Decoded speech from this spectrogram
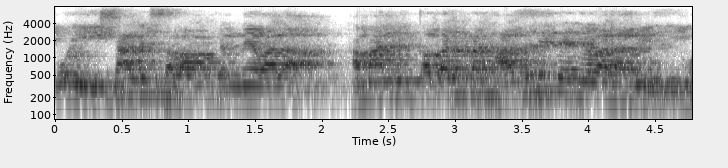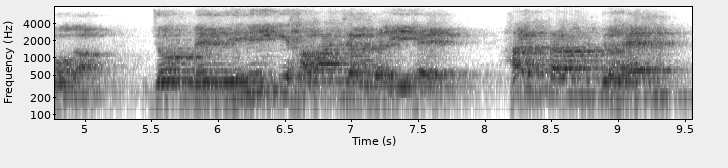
कोई इशारे सवाब करने वाला, हमारी कब्र पर हाजिरी देने वाला भी नहीं होगा। जो बेदीनी की हवा चल रही है, हर तरफ़ जो है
